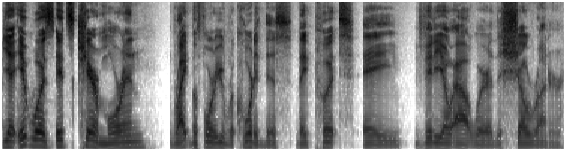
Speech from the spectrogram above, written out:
Yeah, it was. It's Kaer Morhen. Right before you recorded this, they put a video out where the showrunner,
